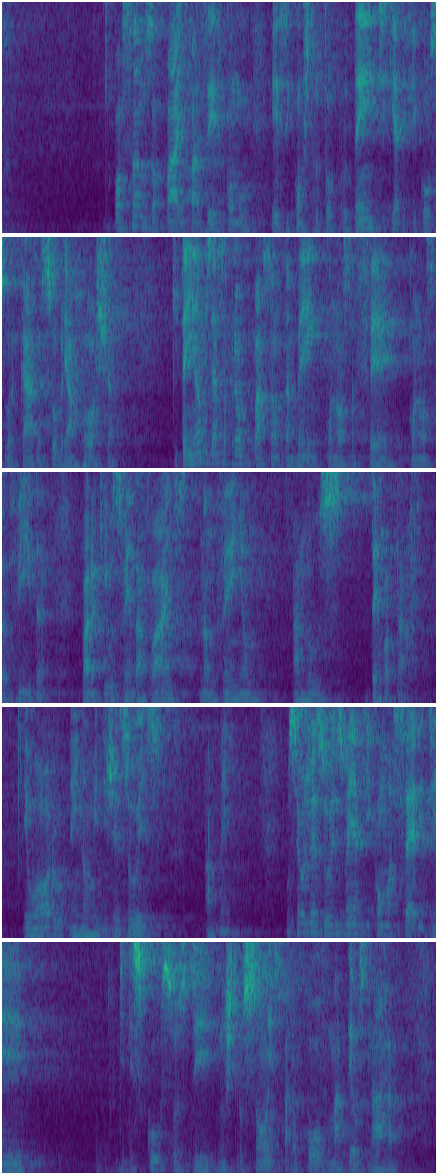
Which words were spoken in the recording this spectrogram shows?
Que possamos, ó Pai, fazer como esse construtor prudente que edificou sua casa sobre a rocha que tenhamos essa preocupação também com nossa fé, com nossa vida, para que os vendavais não venham a nos derrotar. Eu oro em nome de Jesus. Amém. O Senhor Jesus vem aqui com uma série de, de discursos, de instruções para o povo. Mateus narra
